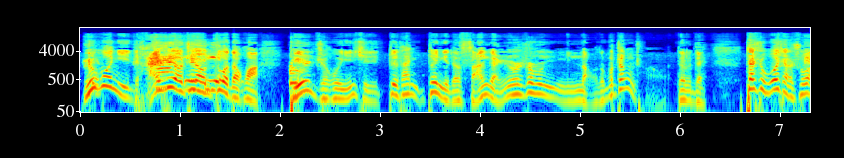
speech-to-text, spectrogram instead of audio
如果你还是要这样做的话，别人只会引起对他对你的反感。人说是不是你脑子不正常了，对不对？但是我想说，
